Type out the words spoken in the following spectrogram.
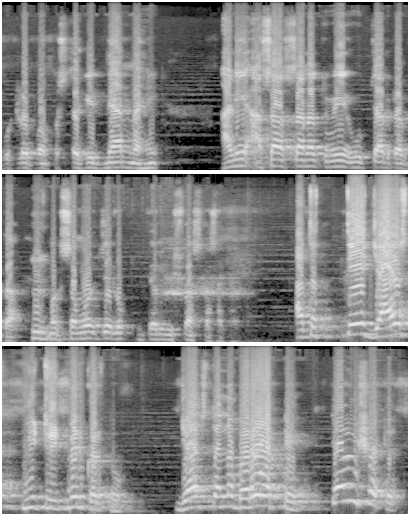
कुठलं पुस्तकी ज्ञान नाही. आणि असं असताना तुम्ही उपचार करता. मग समोरचे लोक तुमच्यावर विश्वास कसा करतात आता ते ज्यावेळेस मी ट्रीटमेंट करतो ज्यावेळेस त्यांना बरं वाटते त्या विश्वास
